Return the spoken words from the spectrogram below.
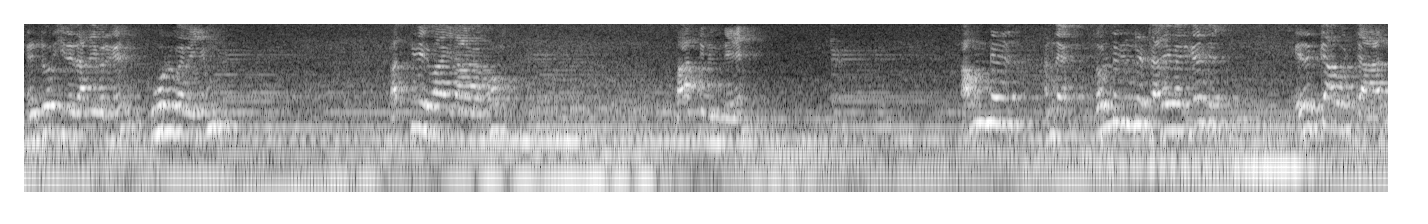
என்று சில தலைவர்கள் கூறுவதையும் பத்திரிகை வாயிலாகவும் பார்த்திருந்தேன். அவங்க அந்த சொல்லுகின்ற தலைவர்கள் எதிர்க்காவிட்டால்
